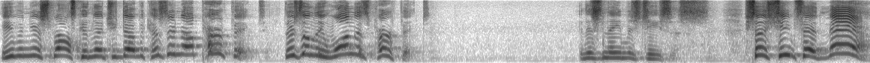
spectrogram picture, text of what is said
Even your spouse can let you down because they're not perfect. There's only one that's perfect, and his name is Jesus. So she said, Man,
